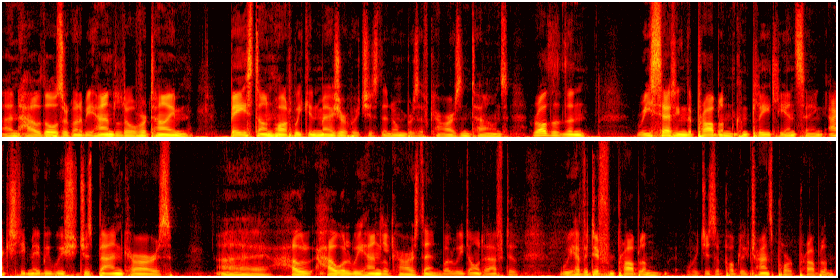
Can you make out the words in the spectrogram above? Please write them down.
and how those are going to be handled over time based on what we can measure, which is the numbers of cars in towns, rather than resetting the problem completely and saying, actually, maybe we should just ban cars uh, how how will we handle cars then? Well, we don't have to. We have a different problem, which is a public transport problem.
